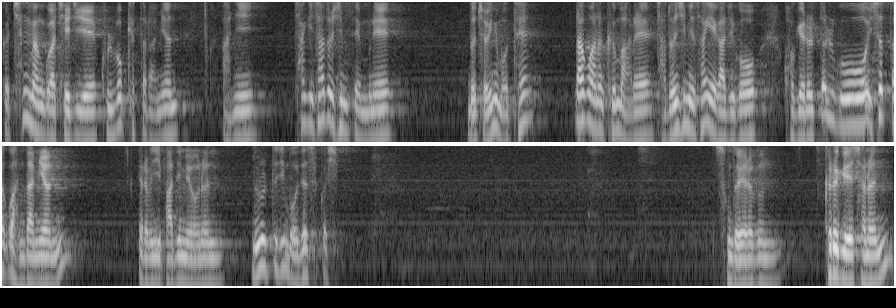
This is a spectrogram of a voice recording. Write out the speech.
그 책망과 제지에 굴복했더라면 아니 자기 자존심 때문에 너 조용히 못해? 라고 하는 그 말에 자존심이 상해가지고 고개를 떨고 있었다고 한다면 여러분 이 바디메오는 눈을 뜨지 못했을 것입니다. 성도 여러분, 그러기 위해 저는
